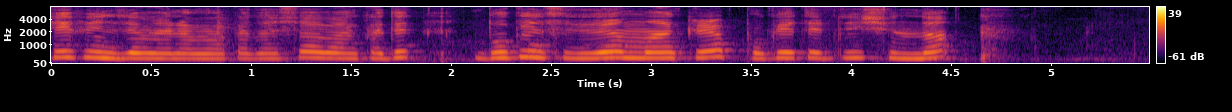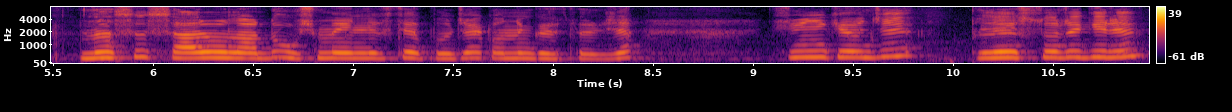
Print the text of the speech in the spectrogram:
Hepinize merhaba arkadaşlar ben Kadir. Bugün sizlere Minecraft Pocket Edition'da nasıl serverlarda uçma liste yapılacak onu göstereceğim. Şimdi ilk önce Play Store'a girip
